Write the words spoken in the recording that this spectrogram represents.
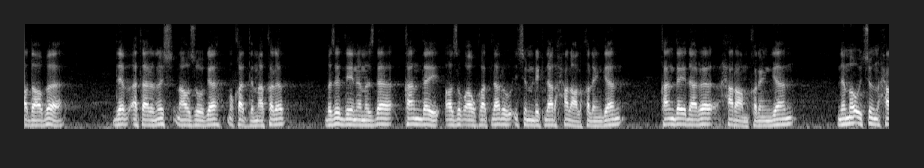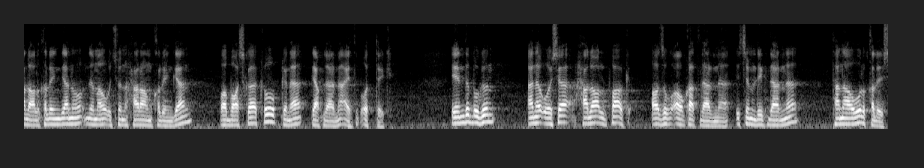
odobi deb atalmish mavzuga muqaddima qilib bizni dinimizda qanday oziq ovqatlaru ichimliklar halol qilingan qandaylari harom qilingan nima uchun halol qilinganu nima uchun harom qilingan va boshqa ko'pgina gaplarni aytib o'tdik. Endi bugun ana o'sha halol pok oziq ovqatlarni ichimliklarni tanovul qilish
